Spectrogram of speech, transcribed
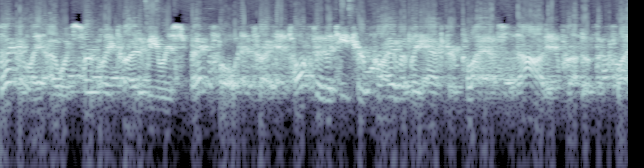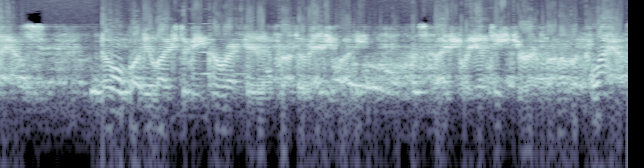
Secondly, I would certainly try to be respectful and try and talk to the teacher privately after class, not in front of the class. Nobody likes to be corrected in front of anybody, especially a teacher in front of a class.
